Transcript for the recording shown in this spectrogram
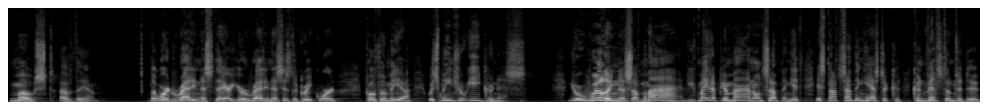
most of them. The word readiness there, your readiness, is the Greek word prothumia, which means your eagerness, your willingness of mind. You've made up your mind on something. It, it's not something he has to co- convince them to do,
